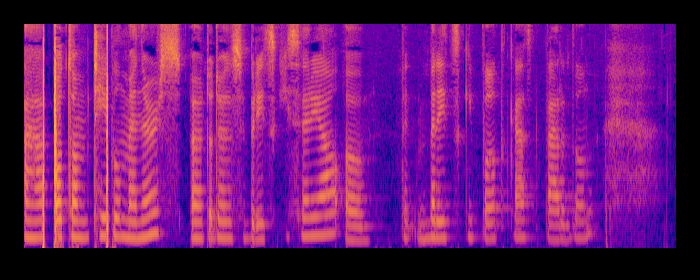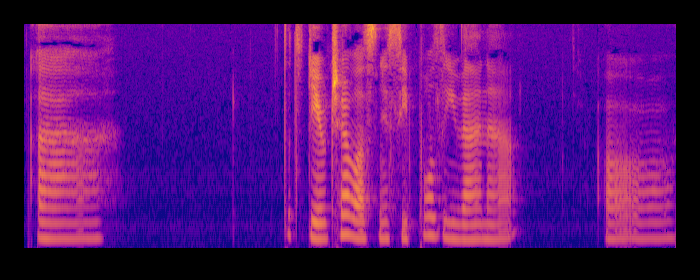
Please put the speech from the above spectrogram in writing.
A potom Table Manners, toto je zase britský seriál, britský podcast, pardon. A toto dievča vlastne si pozýva na o,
